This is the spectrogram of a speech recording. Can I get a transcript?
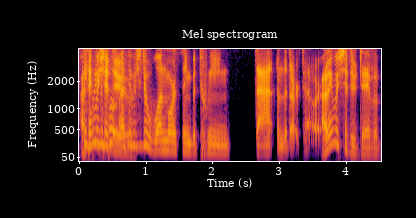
I, think we can should put- I think we should do one more thing between that and the Dark Tower. i think we should do david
